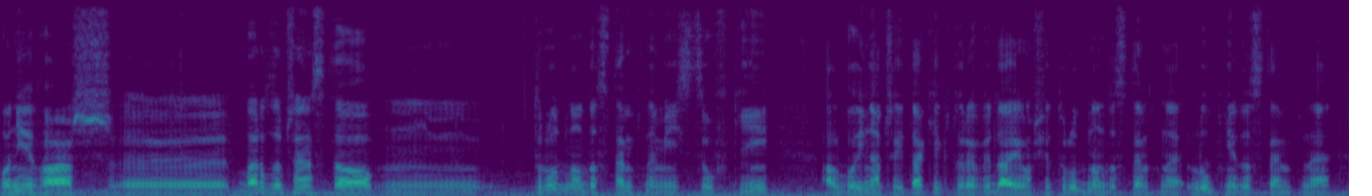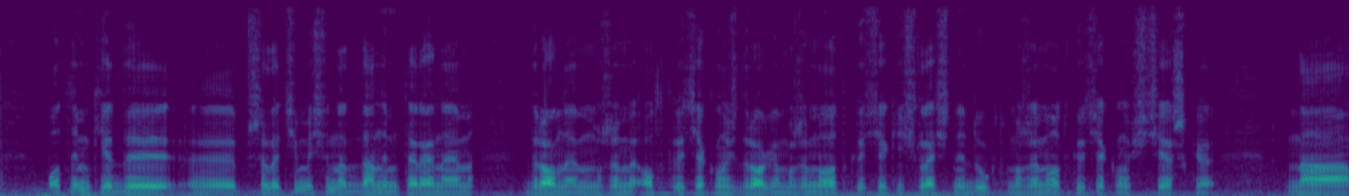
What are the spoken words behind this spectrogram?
ponieważ e, bardzo często mm, trudno dostępne miejscówki, albo inaczej takie, które wydają się trudno dostępne lub niedostępne, po tym, kiedy e, przelecimy się nad danym terenem dronem, możemy odkryć jakąś drogę, możemy odkryć jakiś leśny dukt, możemy odkryć jakąś ścieżkę. Na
